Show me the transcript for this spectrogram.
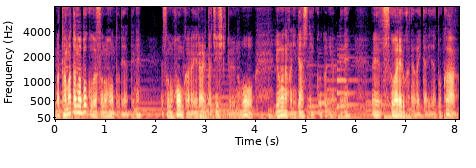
まあ、たまたま僕がその本と出会ってねその本から得られた知識というのを世の中に出していくことによってね、え救われる方がいたりだとか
